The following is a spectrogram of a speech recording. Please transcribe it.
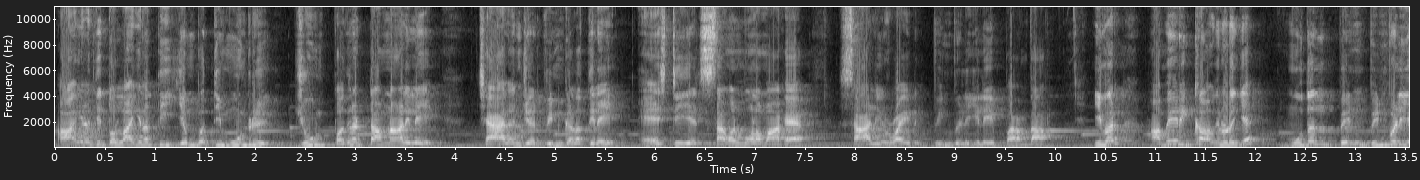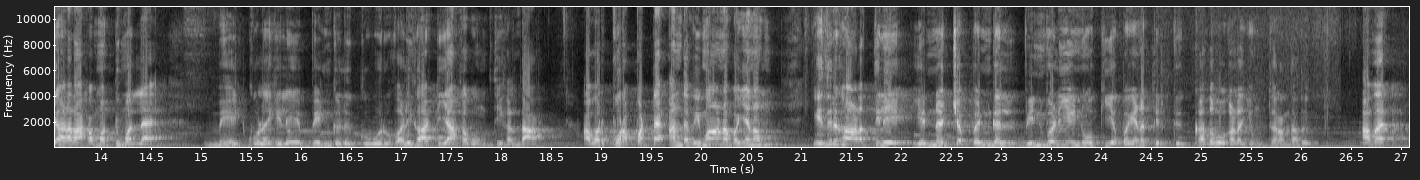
ஆயிரத்தி தொள்ளாயிரத்தி எண்பத்தி மூன்று ஜூன் பதினெட்டாம் நாளிலே சேலஞ்சர் விண்கலத்திலே எஸ்டிஎச் செவன் மூலமாக சாலி ரைடு விண்வெளியிலே பறந்தார். இவர் அமெரிக்காவினுடைய முதல் பெண் விண்வெளியாளராக மட்டுமல்ல மேற்குலகிலே பெண்களுக்கு ஒரு வழிகாட்டியாகவும் திகழ்ந்தார். அவர் புறப்பட்ட அந்த விமான பயணம் எதிர்காலத்திலே எண்ணற்ற பெண்கள் விண்வெளியை நோக்கிய பயணத்திற்கு கதவுகளையும் திறந்தது. அவர்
